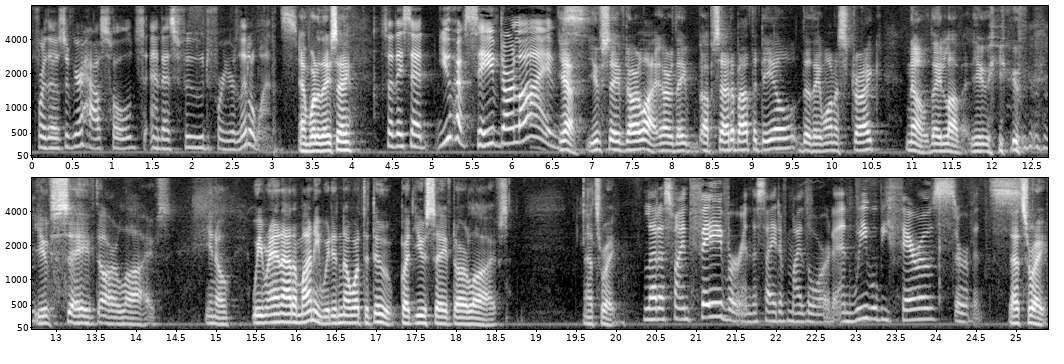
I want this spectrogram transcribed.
for those of your households, and as food for your little ones. And what do they say? So they said, You have saved our lives. Yeah, you've saved our lives. Are they upset about the deal? Do they want to strike? No, they love it. You, you've, you've saved our lives. You know, we ran out of money. We didn't know what to do, but you saved our lives. That's right. Let us find favor in the sight of my Lord, and we will be Pharaoh's servants. That's right.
